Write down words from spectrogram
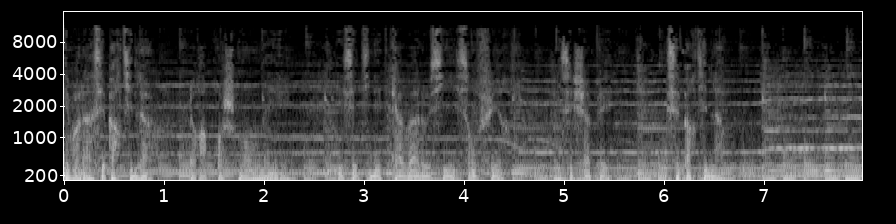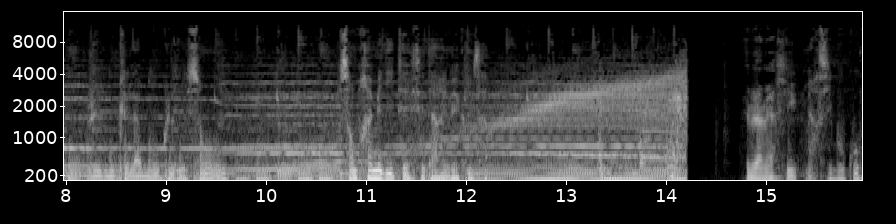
et, voilà, c'est parti de là, le rapprochement et et cette idée de cavale aussi, s'enfuir, s'échapper. C'est parti de là. J'ai bouclé la boucle, mais sans, sans préméditer, c'est arrivé comme ça. Eh bien, merci. Merci beaucoup.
